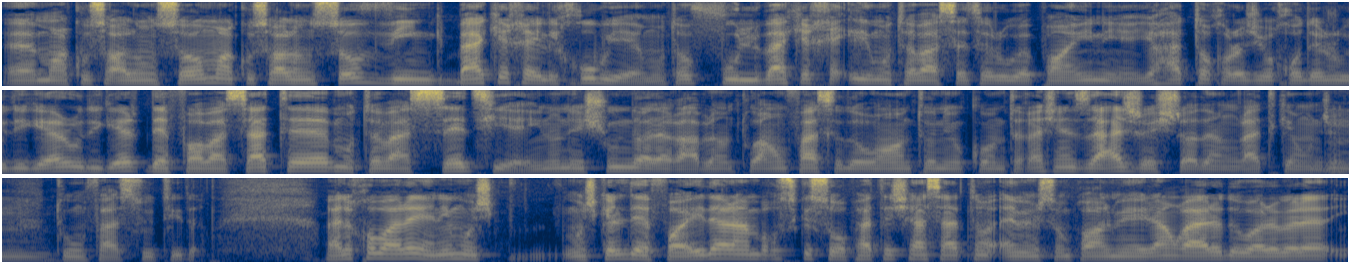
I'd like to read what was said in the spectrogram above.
مارکوس آلونسو. مارکوس آلونسو wing back خیلی خوبیه. منتها full back خیلی متوسط رو به پایینیه. یا حتی راجع به خود رودیگر رودیگر دفاع وسط متوسطیه. اینو نشون داده قبلا تو همون فصل دوم آنتونیو کونته. قشنگ زجرش داد انقدر که اونجا تو اون فصل سوتی داد. ولی خب آره یعنی مش... مشکل دفاعی دارن بخصوص که صحبتش هست. حتی امرسون پالمیری هم قراره دوباره بره.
